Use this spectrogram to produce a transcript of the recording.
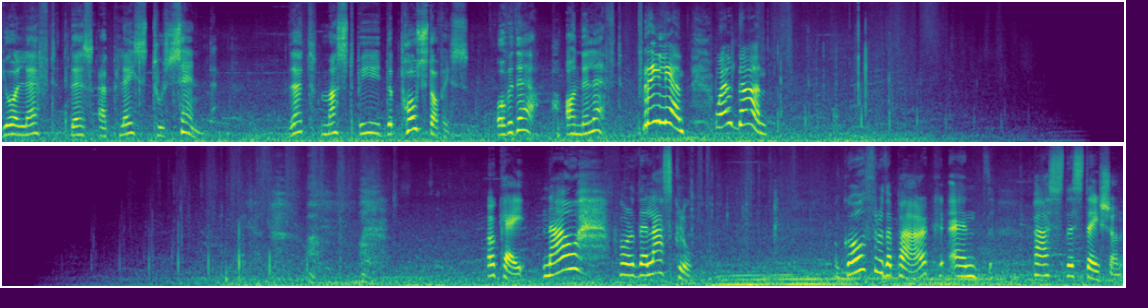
your left, there's a place to send. That must be the post office. Over there, on the left. Brilliant! Well done! Okay, now for the last clue. Go through the park and past the station.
